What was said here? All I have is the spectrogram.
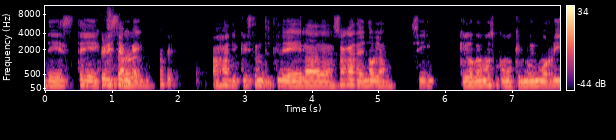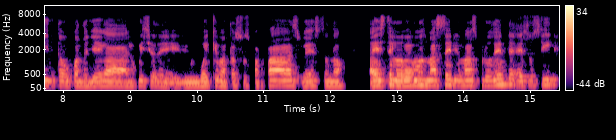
de este Christian Bale. Ajá, de Christian, de la saga de Nolan, sí, que lo vemos como que muy morrito cuando llega al juicio del güey que mató a sus papás, esto, no. A este lo vemos más serio, más prudente, eso sí,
